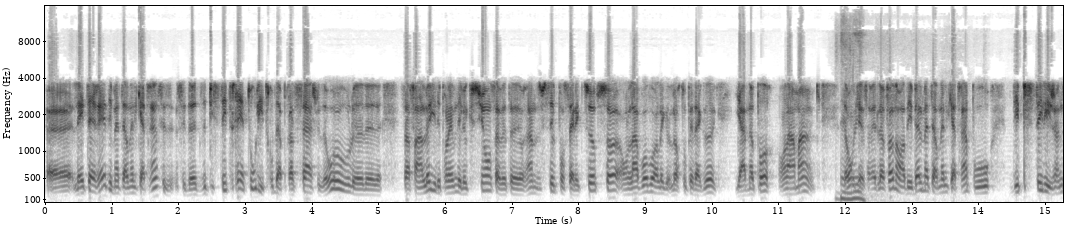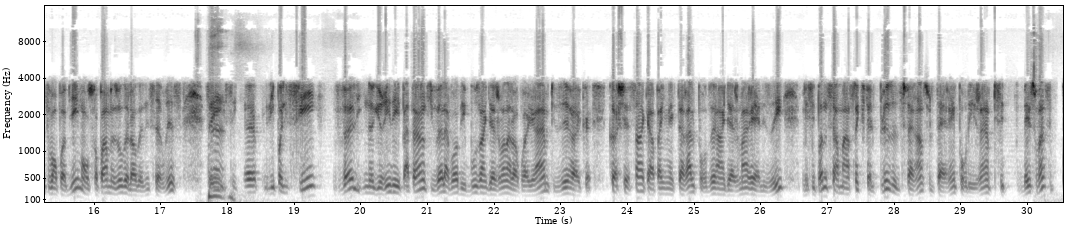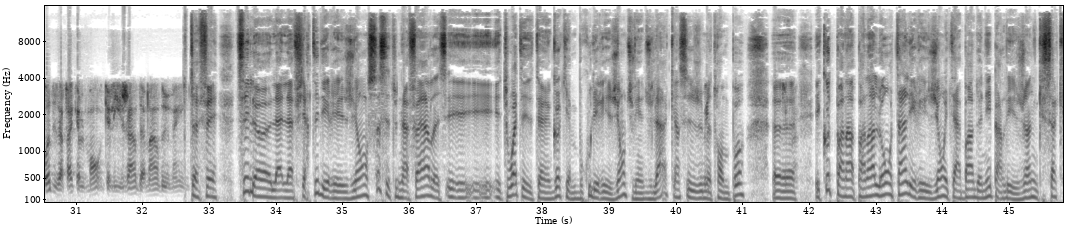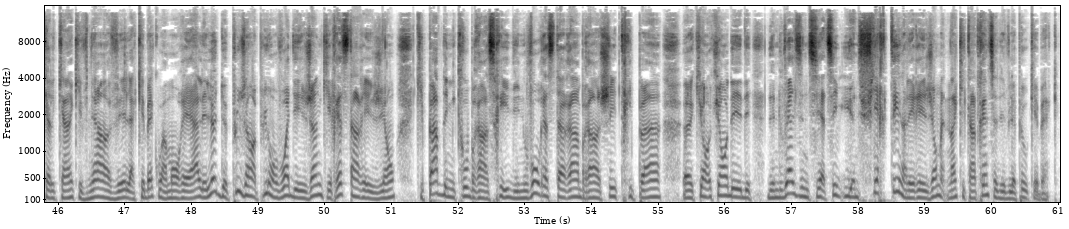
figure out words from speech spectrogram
Euh, L'intérêt des maternelles 4 ans, c'est de dépister très tôt les troubles d'apprentissage. Je oh, le, le, cet enfant-là, il y a des problèmes d'élocution, ça va te rendre difficile pour sa lecture, tout ça. On l'envoie voir l'orthopédagogue. Il y en a pas, on en manque. Ben Donc, ça va être le fun d'avoir des belles maternelles 4 ans pour dépister les jeunes qui vont pas bien, mais on sera pas en mesure de leur donner service. C'est que les politiciens veulent inaugurer des patentes, ils veulent avoir des beaux engagements dans leur programme, puis dire euh, que, cocher ça en campagne électorale pour dire engagement réalisé, mais c'est pas nécessairement ça qui fait le plus de différence sur le terrain pour les gens. Puis bien souvent, c'est pas des affaires que le monde, que les gens demandent eux-mêmes. Tout à fait. Tu sais, la, la, fierté des régions, ça c'est une affaire. Là, et, toi, tu es, un gars qui aime beaucoup les régions. Tu viens du lac, hein, si je ne me trompe pas. Euh, écoute, pendant pendant longtemps, les régions étaient abandonnées par les jeunes qui sacraient quelqu'un, qui venaient en ville, à Québec ou à Montréal. Et là, de plus en plus, on voit des jeunes qui restent en région, qui partent des microbrasseries, des nouveaux restaurants branchés, tripants, euh, qui ont, qui ont des, des, nouvelles initiatives. Il y a une fierté dans les régions maintenant qui est en train de se développer au Québec.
